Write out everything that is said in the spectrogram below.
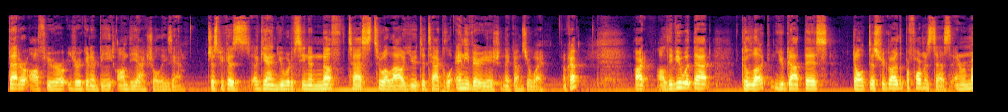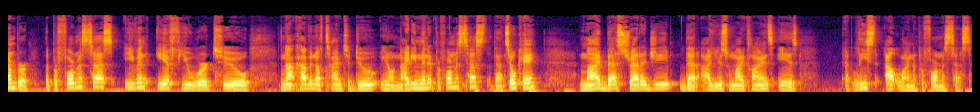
better off you're you're going to be on the actual exam. Just because again you would have seen enough tests to allow you to tackle any variation that comes your way okay? All right i'll leave you with that. Good luck. You got this. Don't disregard the performance test. And remember the performance test even if you were to not have enough time to do you know 90 minute performance test that's okay. My best strategy that i use with my clients is at least outline a performance test.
